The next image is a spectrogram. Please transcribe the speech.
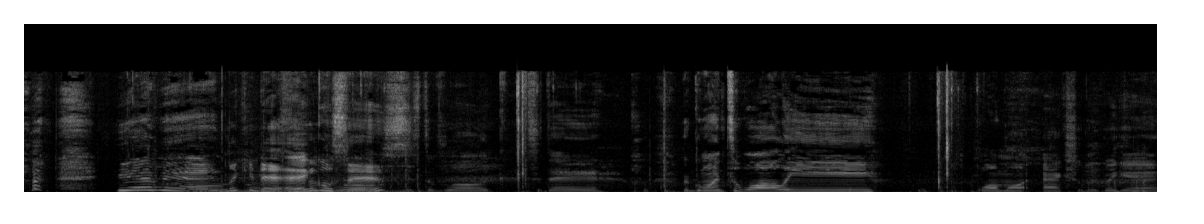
yeah, man. Look at that angle, sis. It's the vlog today. We're going to Wally. Walmart, actually, but yeah.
